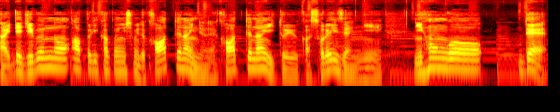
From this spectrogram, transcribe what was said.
はい。で、自分のアプリ確認してみると変わってないんだよね。変わってないというか、それ以前に日本語で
